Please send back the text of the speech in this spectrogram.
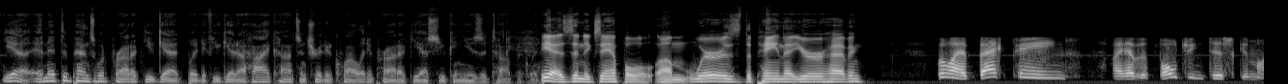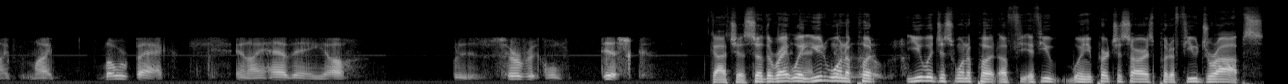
Yeah, and it depends what product you get, but if you get a high concentrated quality product, yes, you can use it topically. Yeah, as an example, um, where is the pain that you're having? Well, I have back pain. I have a bulging disc in my my lower back, and I have a uh, what is it, cervical disc. Gotcha. So the right way you'd want to put those. You would just want to put a few, if you when you purchase ours, put a few drops,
